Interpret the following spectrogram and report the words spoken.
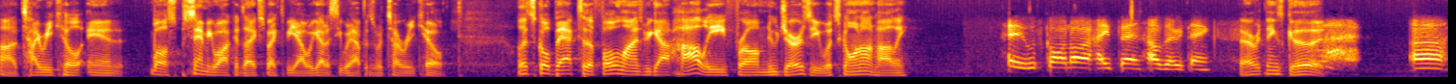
uh, Tyreek Hill and, well, Sammy Watkins, I expect to be out. We got to see what happens with Tyreek Hill. Let's go back to the phone lines. We got Holly from New Jersey. What's going on, Holly? Hey, what's going on? How you been? How's everything? Everything's good. Uh,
